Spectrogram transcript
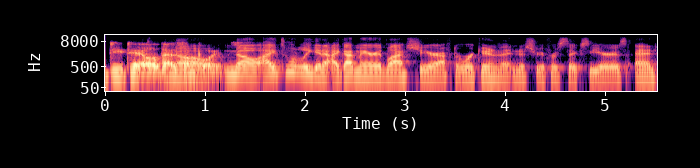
detailed at no, some point. No, I totally get it. I got married last year after working in the industry for six years. And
